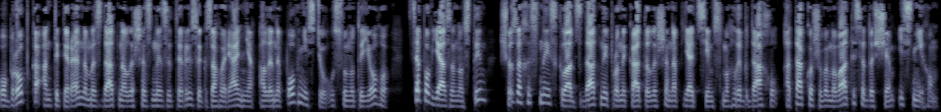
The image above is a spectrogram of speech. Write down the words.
Обробка антипіренами здатна лише знизити ризик загоряння, але не повністю усунути його. Це пов'язано з тим, що захисний склад здатний проникати лише на 5-7 смаглиб даху, а також вимиватися дощем і снігом.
